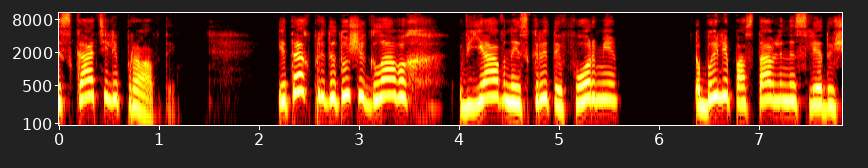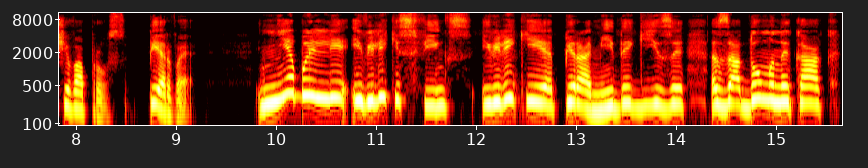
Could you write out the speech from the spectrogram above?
Искатели правды. Итак, в предыдущих главах в явной и скрытой форме были поставлены следующие вопросы. Первое. Не были ли и Великий Сфинкс, и Великие пирамиды Гизы задуманы как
